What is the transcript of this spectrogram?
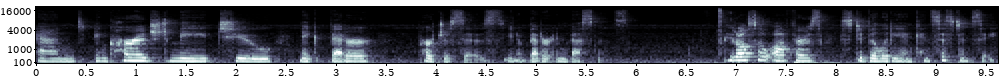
and encouraged me to make better purchases, you know, better investments. It also offers stability and consistency.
